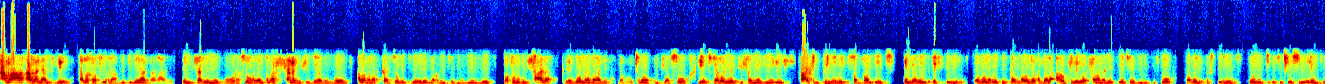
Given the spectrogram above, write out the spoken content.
abalambileyo abasafuna labo ukuthi bengazakale emhlabeni webhora so ngabantu abadlala ngenhliziyo yabo zonke abangalasikhathi sokuthi bebe le ndawo lemisebenzi eziningi lezi bafuna ukudlala bebonakale labo bethola ama-big up so yes kuyabancedisa ngezinye indlela but kuphinde kube disadvantage endabeni ze-experience yabona kwesinye isikhathi abantu abadlala outleni bahlangana le-stage ezimbi before babe le-experience yokuthi i-situation enze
